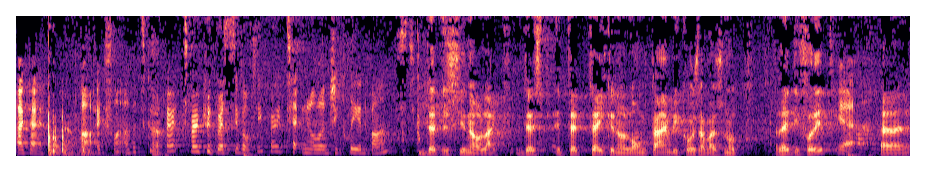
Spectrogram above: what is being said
Okay. Oh, excellent. Oh, that's good. Yeah. Very, it's very progressive of you. Very technologically advanced. That is, you know, like this, it had taken a long time because I was not ready for it. Yeah. Uh,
